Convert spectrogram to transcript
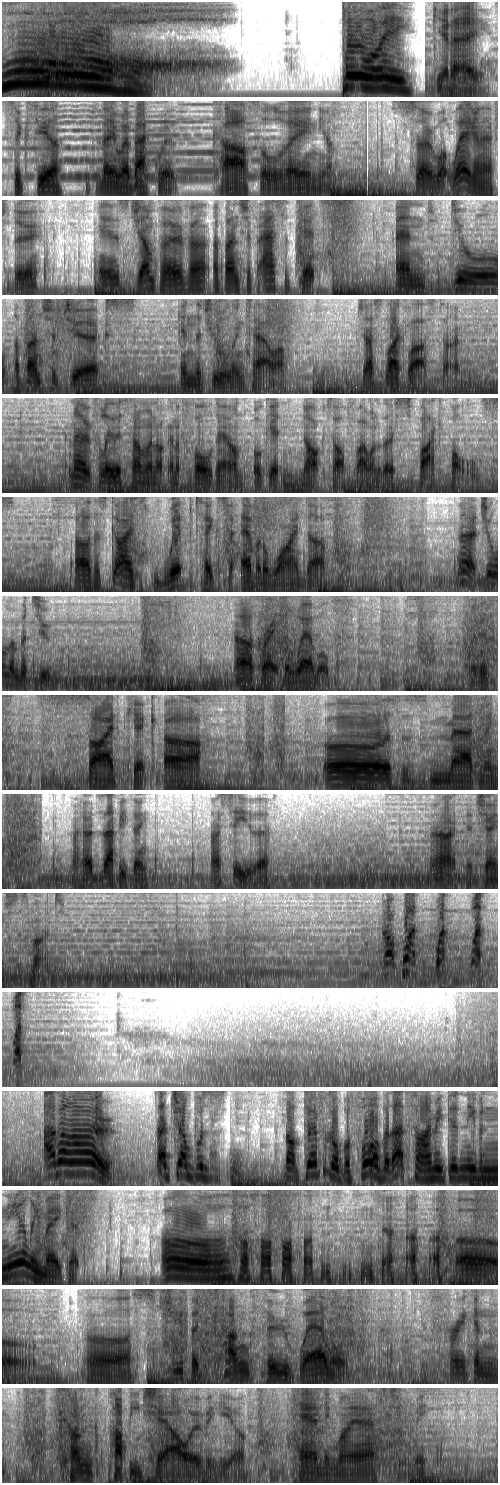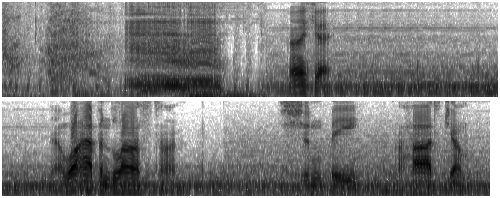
Whoa! Boy! G'day, SiGGz here, and today we're back with Castlevania. So what we're gonna have to do is jump over a bunch of acid pits and duel a bunch of jerks in the dueling tower. Just like last time. And hopefully this time we're not to fall down or get knocked off by one of those spike poles. Uh, this guy's whip takes forever to wind up. Ah, duel number two. Oh great, the werewolf. With his sidekick. Ah. Oh, this is maddening. I heard Zappy thing. I see you there. Alright, it changed its mind. Oh, what? What? What? What? I don't know! That jump was not difficult before, but that time he didn't even nearly make it. Oh, no. Oh, stupid Kung Fu werewolf. Freaking Kung Puppy Chow over here, handing my ass to me. Mm. Okay. Now, what happened last time? Shouldn't be a hard jump.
